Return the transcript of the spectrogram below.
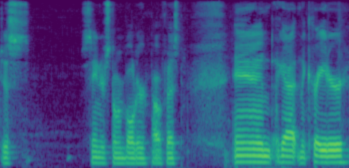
Just standard Storm Bolter, Power Fist. And I got in the crater,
